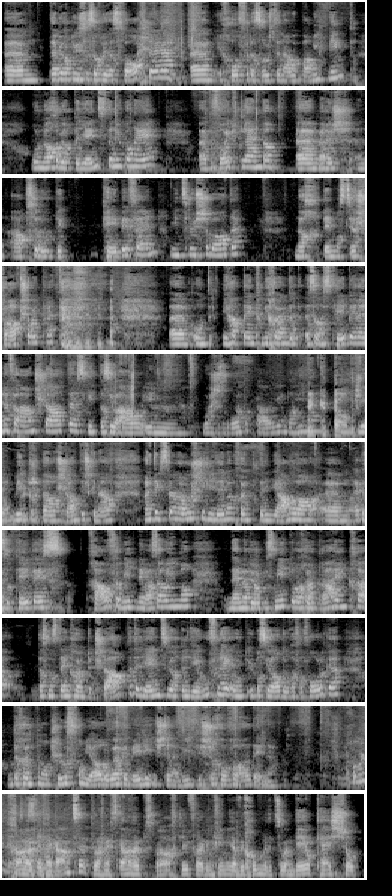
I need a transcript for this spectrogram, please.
Ähm, der wird uns so ein bisschen das vorstellen. Ähm, ich hoffe, dass er uns dann auch ein paar mitnimmt. Und nachher wird der Jens dann übernehmen, äh, der Volkländer. Ähm, er ist ein absoluter TB-Fan inzwischen geworden, nachdem er es zuerst verabscheut hat. ähm, und ich habe gedacht, wir könnten so ein TB-Rennen veranstalten. Es gibt das ja auch im, wo ist das, hin? Wickertaler Stammtisch. Wickertaler Stammtisch, genau. Und ich denke, es wäre eine lustige Idee, wir könnten dann im Januar ähm, eben so TBs kaufen, mitnehmen, was auch immer, nehmen dort etwas mit oder können dranhängen dass wir es dann könnten starten. Der Jens wird dann die aufnehmen und über das Jahr durch verfolgen. Und dann könnten wir am Schluss des Jahres schauen, welche ist denn am weitesten von all denen. Cool. Ich kann noch etwas ergänzen. Du hast mich jetzt gar noch etwas gebracht. Die Leute fragen mich immer, ja, wie kommt man dazu, einen Geocache-Shop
